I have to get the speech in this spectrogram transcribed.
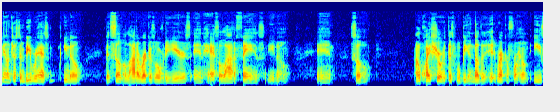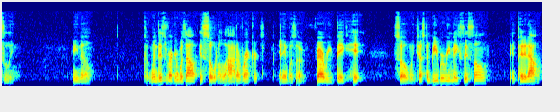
Now, Justin Bieber has, you know, been selling a lot of records over the years and has a lot of fans, you know, and so I'm quite sure this will be another hit record for him easily. You know, because when this record was out, it sold a lot of records and it was a very big hit. So when Justin Bieber remakes this song and put it out,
